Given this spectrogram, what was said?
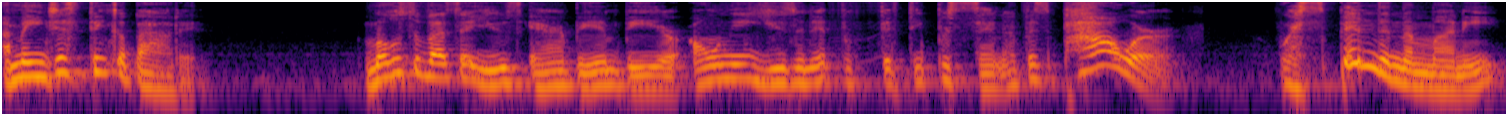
I mean, just think about it. Most of us that use Airbnb are only using it for 50% of its power. We're spending the money,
